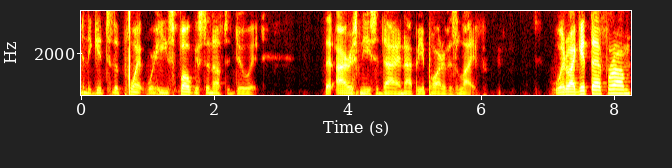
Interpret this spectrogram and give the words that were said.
and to get to the point where he's focused enough to do it that Iris needs to die and not be a part of his life. Where do I get that from?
